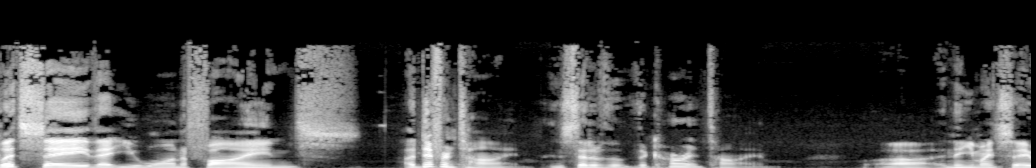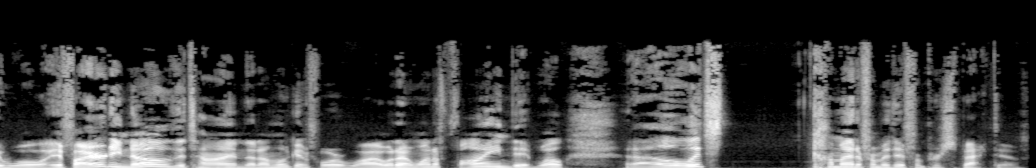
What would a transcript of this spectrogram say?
let's say that you want to find a different time instead of the, the current time. Uh, and then you might say, well, if I already know the time that I'm looking for, why would I want to find it? Well, uh, let's come at it from a different perspective.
